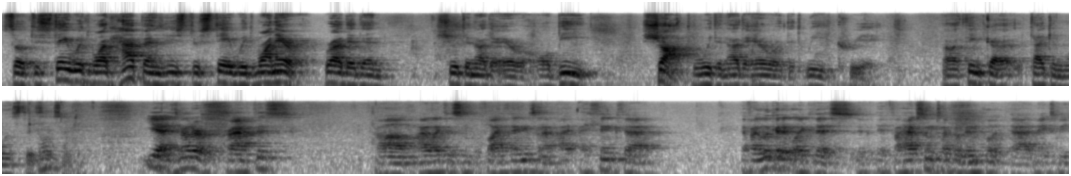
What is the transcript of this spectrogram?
So to stay with what happens is to stay with one arrow rather than shoot another arrow or be shot with another arrow that we create. Uh, I think uh, wants to say something. Yeah, it's a matter of practice. Um, I like to simplify things, and I, I think that if I look at it like this, if, if I have some type of input that makes me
